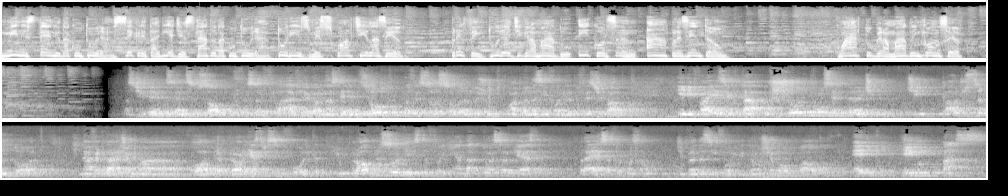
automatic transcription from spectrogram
Ministério da Cultura, Secretaria de Estado da Cultura, Turismo, Esporte e Lazer. Prefeitura de Gramado e Corsan apresentam Quarto Gramado em Concert. Nós tivemos antes o solo do professor Flávio, agora nós teremos outro professor solando junto com a banda sinfônica do festival. Ele vai executar o Choro Concertante de Cláudio Santoro, que na verdade é uma obra para orquestra sinfônica e o próprio solista foi quem adaptou essa orquestra para essa formação de banda sinfônica. Então eu chamo ao palco Eric Raymond Paz.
